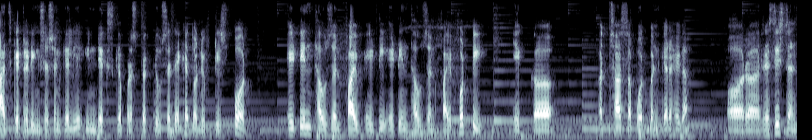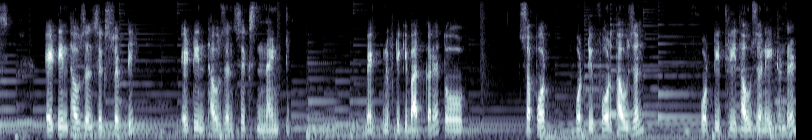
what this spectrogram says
आज के ट्रेडिंग सेशन के लिए इंडेक्स के परस्पेक्टिव से देखें तो निफ्टी स्पोर्ट 18,580 18,540 एक अच्छा सपोर्ट बन के रहेगा। और रेजिस्टेंस 18,650 18,690 बैंक निफ्टी की बात करें तो सपोर्ट 44,000 43,800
